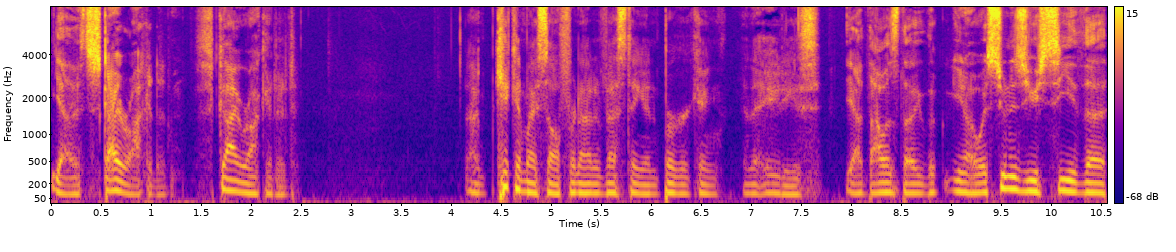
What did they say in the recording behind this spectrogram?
Yeah, it skyrocketed. skyrocketed. I'm kicking myself for not investing in Burger King in the 80s. Yeah, that was the, the you know as soon as you see the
